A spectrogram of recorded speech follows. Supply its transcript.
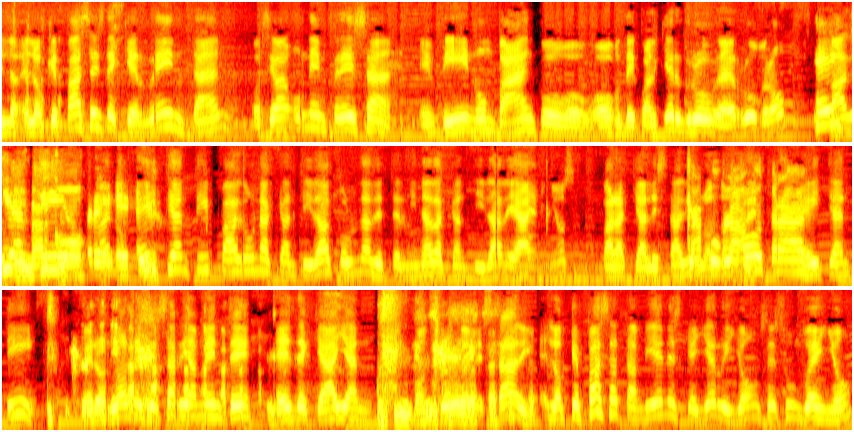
lo, lo que pasa es de que rentan, o sea, una empresa, en fin, un banco o, o de cualquier gru- eh, rubro, AT&T, paga, hombre. Bueno, AT&T paga una cantidad por una determinada cantidad de años para que al estadio lo otra. AT&T, pero no necesariamente es de que hayan construido el estadio. Lo que pasa también es que Jerry Jones es un dueño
